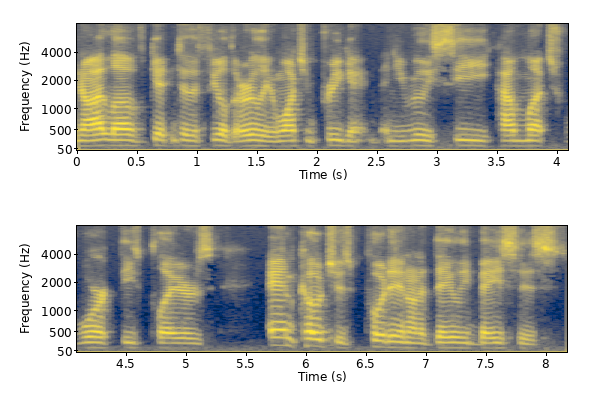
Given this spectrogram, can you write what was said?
you know, I love getting to the field early and watching pregame, and you really see how much work these players and coaches put in on a daily basis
